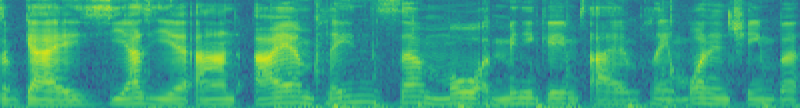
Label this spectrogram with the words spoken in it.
up guys, Yaz here and I am playing some more mini games. I am playing one in chamber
